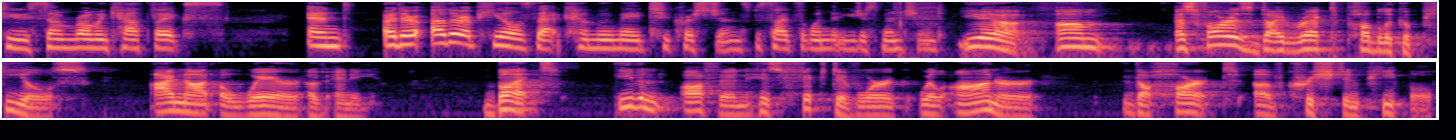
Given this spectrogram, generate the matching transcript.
to some Roman Catholics. And are there other appeals that Camus made to Christians besides the one that you just mentioned? Yeah. Um, as far as direct public appeals, I'm not aware of any. But even often, his fictive work will honor the heart of Christian people.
